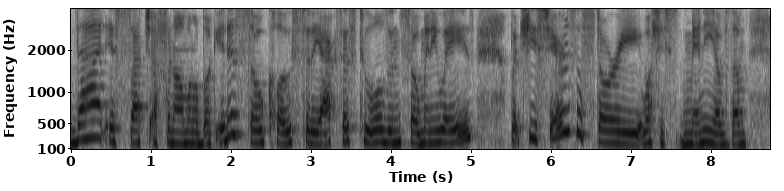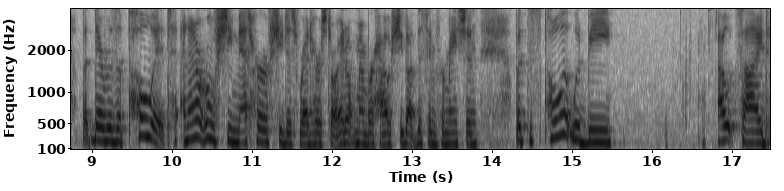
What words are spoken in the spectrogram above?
that is such a phenomenal book. It is so close to the access tools in so many ways, but she shares a story. Well, she's many of them, but there was a poet, and I don't know if she met her, if she just read her story. I don't remember how she got this information, but this poet would be outside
